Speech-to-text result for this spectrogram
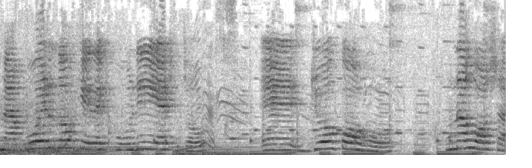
me acuerdo que descubrí esto. Eh, yo cojo una cosa.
